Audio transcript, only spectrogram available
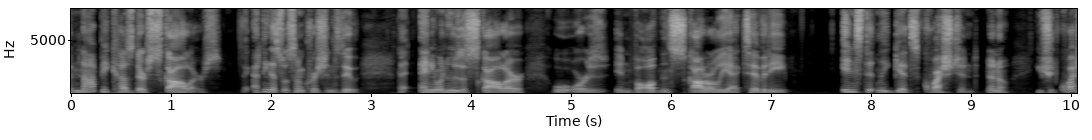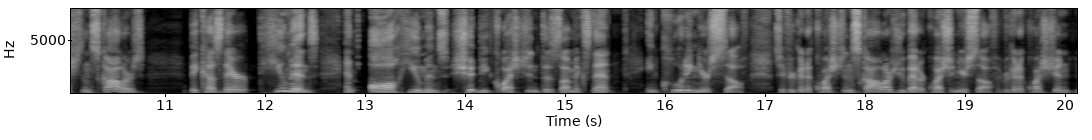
but not because they're scholars. I think that's what some Christians do. That anyone who's a scholar or, or is involved in scholarly activity instantly gets questioned. No, no. You should question scholars because they're humans, and all humans should be questioned to some extent, including yourself. So if you're going to question scholars, you better question yourself. If you're going to question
